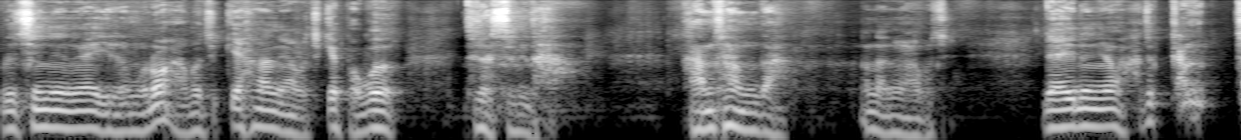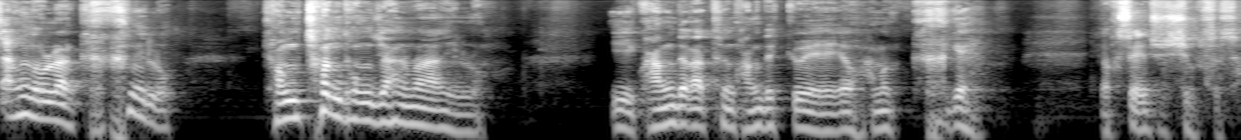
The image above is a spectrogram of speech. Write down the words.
우리 주님의 이름으로 아버지께 하나님 아버지께 보고 드렸습니다. 감사합니다. 하나님 아버지. 내일은요, 아주 깜짝 놀랄 큰 일로, 경천 동지할 만한 일로, 이 광대 같은 광대교회에요. 한번 크게 역사해 주시옵소서.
